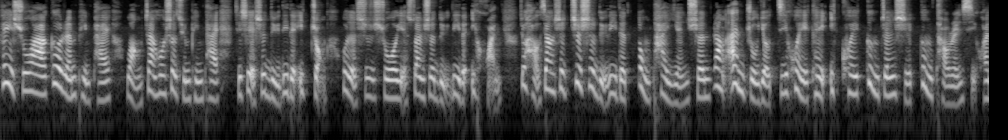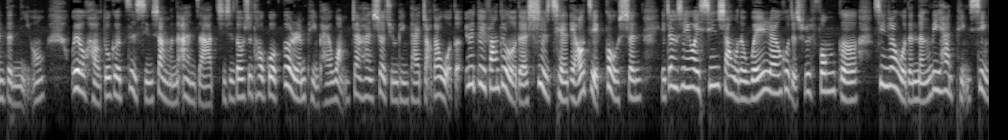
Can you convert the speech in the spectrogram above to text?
可以说啊，个人品牌网站。或社群平台其实也是履历的一种，或者是说也算是履历的一环，就好像是制式履历的动态延伸，让案主有机会可以一窥更真实、更讨人喜欢的你哦。我有好多个自行上门的案子啊，其实都是透过个人品牌网站和社群平台找到我的，因为对方对我的事前了解够深，也正是因为欣赏我的为人或者是风格，信任我的能力和品性，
